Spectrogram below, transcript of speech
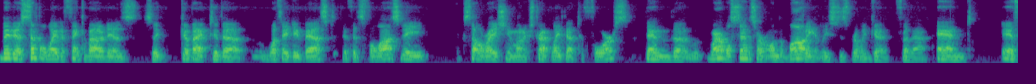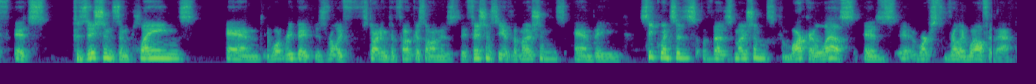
maybe a simple way to think about it is to go back to the what they do best. If it's velocity, acceleration, you want to extrapolate that to force, then the wearable sensor on the body at least is really good for that. And if it's positions and planes, and what Reboot is really starting to focus on is the efficiency of the motions and the sequences of those motions. Markerless is it works really well for that.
